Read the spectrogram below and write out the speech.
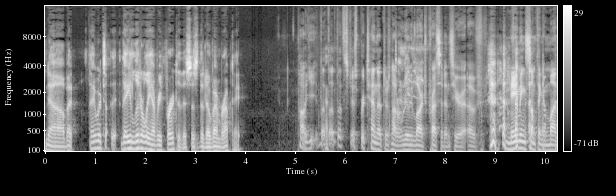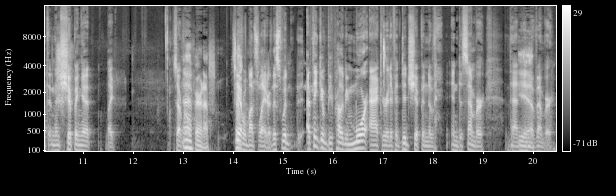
Mm-hmm. No, but they were. T- they literally have referred to this as the November update. Paul, you, let, let, us just pretend that there's not a really large precedence here of naming something a month and then shipping it like several Eh, fair enough. several months later. This would, I think, it would be probably be more accurate if it did ship in in December than in November.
